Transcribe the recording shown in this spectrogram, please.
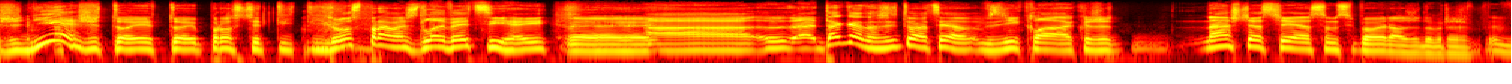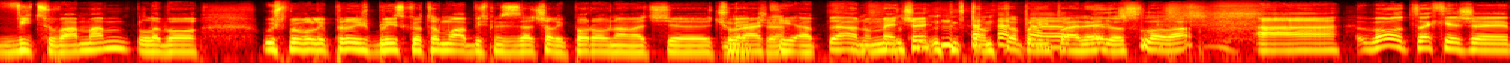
že nie, že to je, to je proste, ty, ty rozprávaš zlé veci, hej. Ej, A e, takáto situácia vznikla, akože našťastie ja som si povedal, že dobre, že vycúvam mám, lebo už sme boli príliš blízko tomu, aby sme si začali porovnávať e, čuráky a áno, meče. v tomto prípade doslova. A bolo také, že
